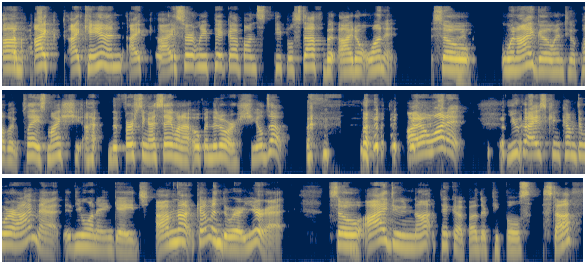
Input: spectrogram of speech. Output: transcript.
um I I can. I I certainly pick up on people's stuff, but I don't want it. So right when I go into a public place, my she- I, the first thing I say when I open the door, shields up. I don't want it. You guys can come to where I'm at if you want to engage. I'm not coming to where you're at. So I do not pick up other people's stuff,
